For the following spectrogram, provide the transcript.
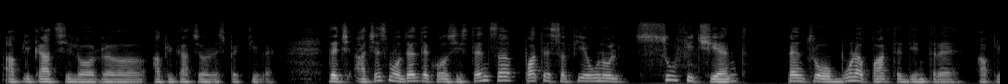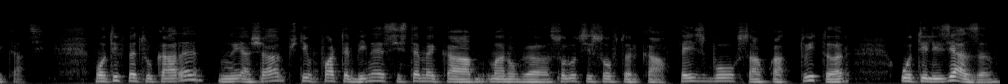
aplicațiilor, uh, aplicațiilor respective. Deci acest model de consistență poate să fie unul suficient pentru o bună parte dintre aplicații. Motiv pentru care, nu e așa, știm foarte bine, sisteme ca, mă rog, soluții software ca Facebook sau ca Twitter utilizează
